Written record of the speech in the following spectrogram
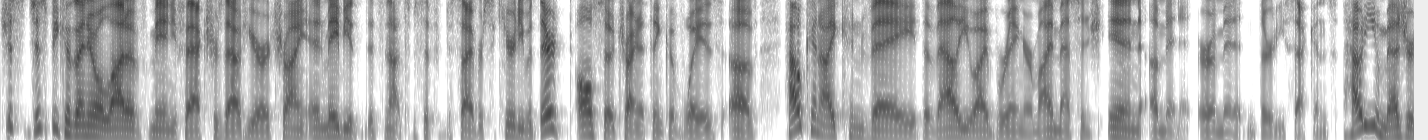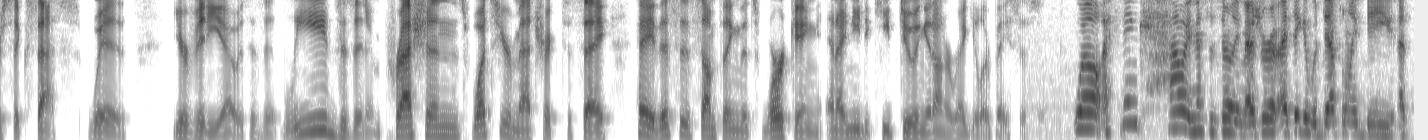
Just just because i know a lot of manufacturers out here are trying and maybe it's not specific to cybersecurity but they're also trying to think of ways of how can i convey the value i bring or my message in a minute or a minute and 30 seconds? How do you measure success with your videos? Is it leads? Is it impressions? What's your metric to say, hey, this is something that's working and I need to keep doing it on a regular basis? Well, I think how I necessarily measure it, I think it would definitely be at,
